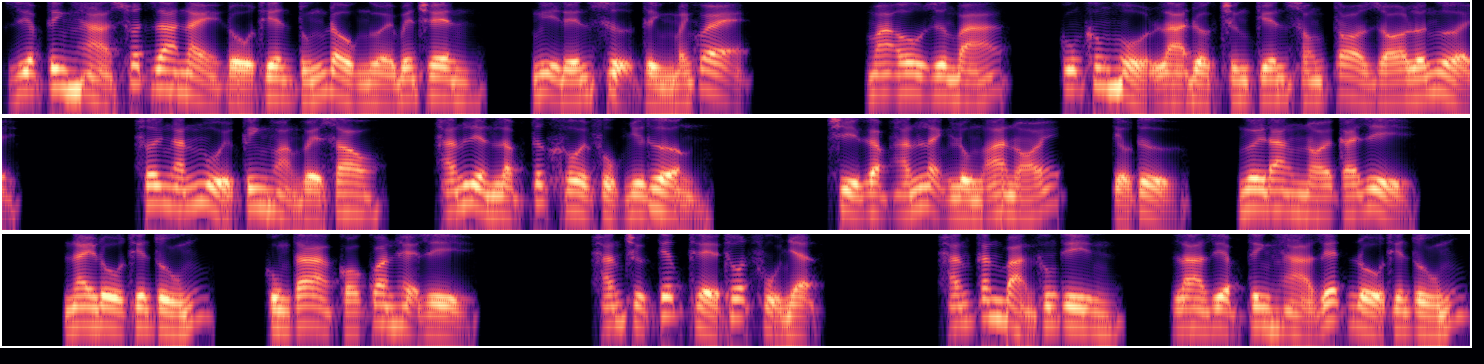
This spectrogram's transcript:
Diệp Tinh Hà xuất ra này đổ thiên túng đầu người bên trên, nghĩ đến sự tình mánh khỏe. Mà Âu Dương Bá, cũng không hổ là được chứng kiến sóng to gió lớn người. Hơi ngắn ngủi kinh hoàng về sau, hắn liền lập tức khôi phục như thường. Chỉ gặp hắn lạnh lùng a nói, "Tiểu tử, ngươi đang nói cái gì? nay đồ thiên túng, cùng ta có quan hệ gì?" Hắn trực tiếp thể thốt phủ nhận. Hắn căn bản không tin, là Diệp Tinh Hà giết đồ thiên túng.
